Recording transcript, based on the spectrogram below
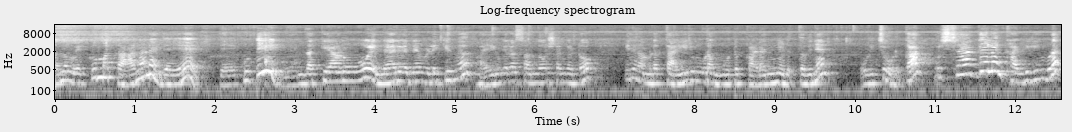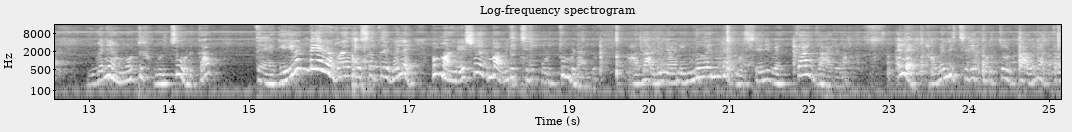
ഒന്ന് വെക്കുമ്പോ കാണണേ ജയേ ജയക്കുട്ടി എന്തൊക്കെയാണോ എല്ലാരും എന്നെ വിളിക്കുന്നത്. ഭയങ്കര സന്തോഷം കേട്ടോ. ഇനി നമ്മുടെ തൈരും കൂടെ അങ്ങോട്ട് കടഞ്ഞെടുത്തതിന് ഒഴിച്ചു കൊടുക്കാം. ഒരു ശകലം കഴുകിയും കൂടെ ഇവനെ അങ്ങോട്ട് ഒഴിച്ചു കൊടുക്കാം. തികയുണ്ടേ കുറേ ദിവസത്തേക്ക് അല്ലേ? അപ്പൊ മഹേഷ് വരുമ്പോ അവന് ഇച്ചിരി കൊടുത്തും വിടാലോ. അതാണ് ഞാൻ ഇന്ന് തന്നെ കുശ്ശേരി വെക്കാൻ കാരണം. അല്ലേ? അവന് ഇച്ചിരി കൊടുത്തു വിട്ടാൽ അവന് അത്ര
